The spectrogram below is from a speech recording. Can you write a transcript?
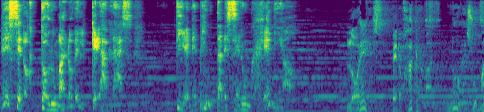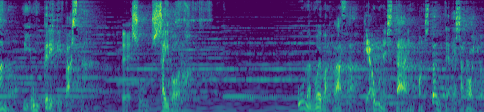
Ese doctor humano del que hablas tiene pinta de ser un genio. Lo es, pero Hackerman no es humano ni un creepypasta. Es un cyborg. Una nueva raza que aún está en constante desarrollo.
